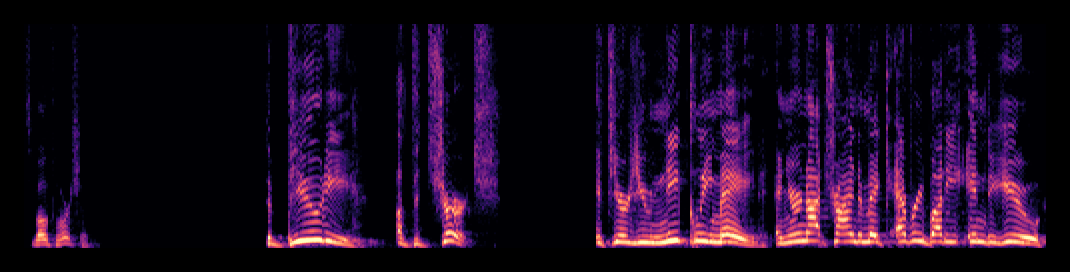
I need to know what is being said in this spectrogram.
It's both worship. The beauty of the church if you're uniquely made and you're not trying to make everybody into you,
